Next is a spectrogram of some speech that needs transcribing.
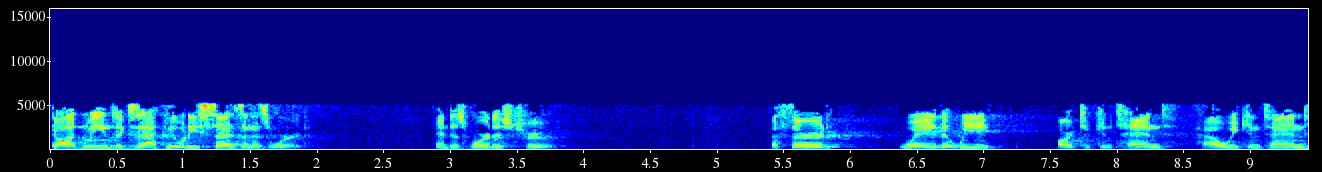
God means exactly what He says in His Word, and His Word is true. A third way that we are to contend, how we contend,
